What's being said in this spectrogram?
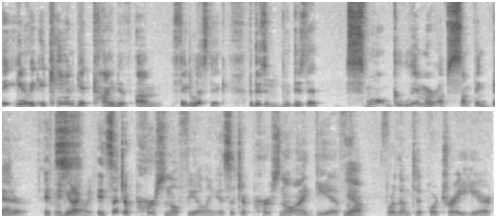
it, you know it, it can get kind of um, fatalistic, but there's a Mm. but there's that small glimmer of something better. It's you know. Exactly. it's such a personal feeling. It's such a personal idea for, Yeah. for them to portray here.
